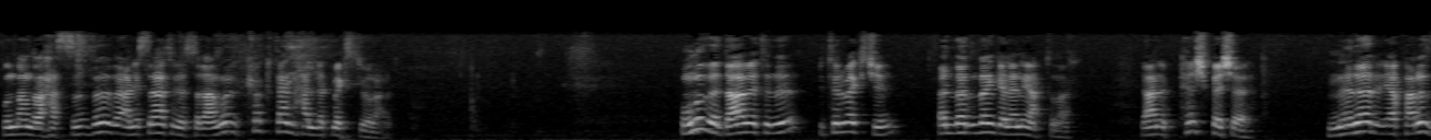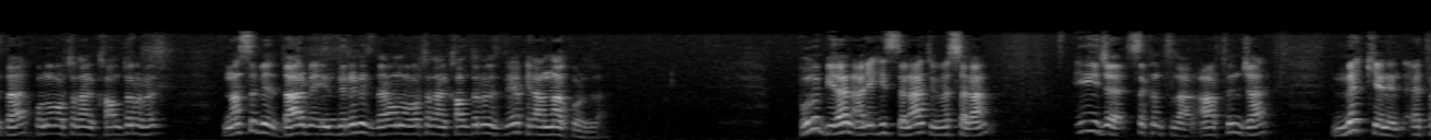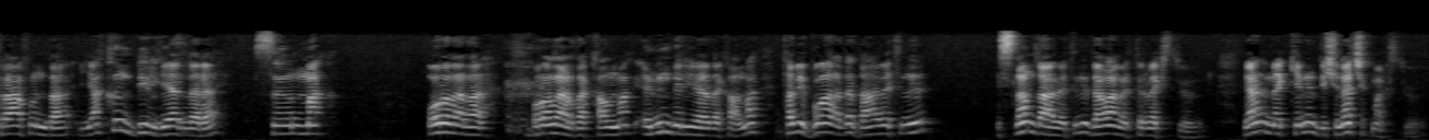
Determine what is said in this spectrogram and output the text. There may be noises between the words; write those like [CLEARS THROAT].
bundan rahatsızdı ve Aleyhisselatü Vesselam'ı kökten halletmek istiyorlardı. Onu ve davetini bitirmek için ellerinden geleni yaptılar. Yani peş peşe neler yaparız da onu ortadan kaldırırız, nasıl bir darbe indiririz de onu ortadan kaldırırız diye planlar kurdular. Bunu bilen aleyhissalatü vesselam iyice sıkıntılar artınca Mekke'nin etrafında yakın bir yerlere sığınmak, oralarda, oralarda kalmak, emin bir yerde kalmak, tabi bu arada davetini, İslam davetini devam ettirmek istiyordu. Yani Mekke'nin dışına çıkmak istiyordu.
